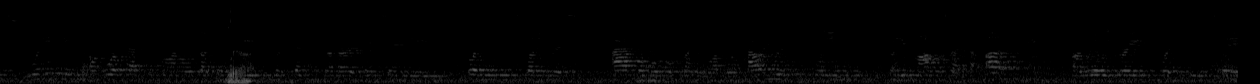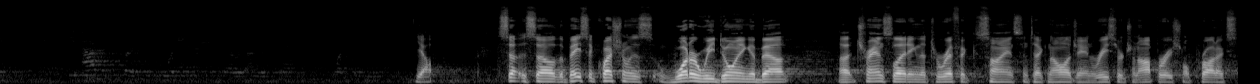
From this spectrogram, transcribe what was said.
explaining a forecasting model such as Yeah. eighty percent for Hurricane Sandy or nuisance flooding risk at the local planning level? And how are you explaining these models that to us are really great, but to say the average person wouldn't necessarily understand what they need? Yeah. So, so the basic question was, what are we doing about uh, translating the terrific science and technology and research and operational products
